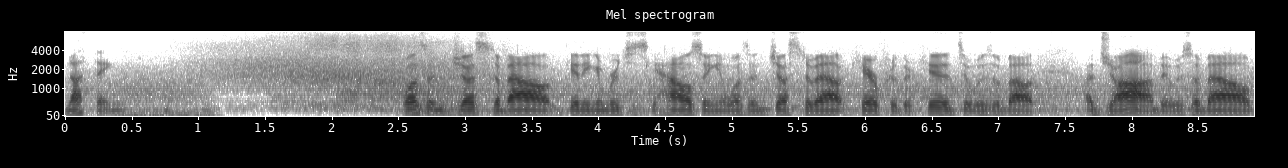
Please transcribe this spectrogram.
nothing. Wasn't just about getting emergency housing, it wasn't just about care for their kids, it was about a job. It was about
